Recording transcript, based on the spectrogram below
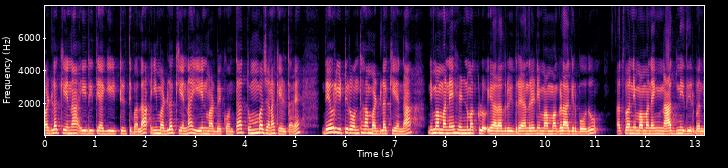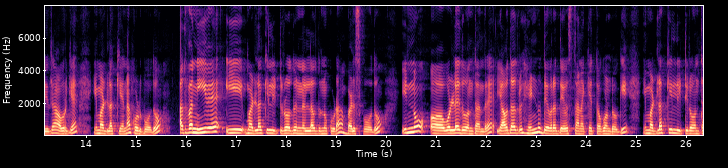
ಮಡ್ಲಕ್ಕಿಯನ್ನು ಈ ರೀತಿಯಾಗಿ ಇಟ್ಟಿರ್ತೀವಲ್ಲ, ಈ ಮಡ್ಲಕ್ಕಿಯನ್ನು ಏನು ಮಾಡಬೇಕು ಅಂತ ತುಂಬ ಜನ ಕೇಳ್ತಾರೆ. ದೇವ್ರಿಗೆ ಇಟ್ಟಿರುವಂತಹ ಮಡ್ಲಕ್ಕಿಯನ್ನು ನಿಮ್ಮ ಮನೆ ಹೆಣ್ಣುಮಕ್ಕಳು ಯಾರಾದರೂ ಇದ್ದರೆ ಅಂದರೆ ನಿಮ್ಮ ಮಗಳಾಗಿರ್ಬೋದು ಅಥವಾ ನಿಮ್ಮ ಮನೆಗೆ ನಾದ್ನಿದಿರು ಬಂದಿದ್ದರೆ ಅವ್ರಿಗೆ ಈ ಮಡ್ಲಕ್ಕಿಯನ್ನು ಕೊಡ್ಬೋದು. ಅಥವಾ ನೀವೇ ಈ ಮಡ್ಲಕ್ಕಿಲಿ ಇಟ್ಟಿರೋದನ್ನೆಲ್ಲದನ್ನು ಕೂಡ ಬಳಸ್ಬೋದು. ಇನ್ನೂ ಒಳ್ಳೆಯದು ಅಂತಂದರೆ ಯಾವುದಾದ್ರೂ ಹೆಣ್ಣು ದೇವರ ದೇವಸ್ಥಾನಕ್ಕೆ ತಗೊಂಡೋಗಿ ಈ ಮಡ್ಲಕ್ಕಿಲಿ ಇಟ್ಟಿರೋವಂಥ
